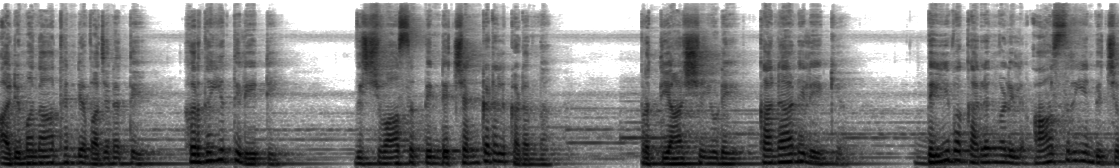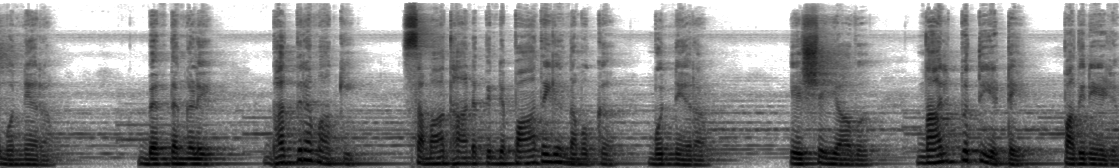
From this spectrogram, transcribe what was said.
അരുമനാഥന്റെ വചനത്തെ ഹൃദയത്തിലേറ്റി വിശ്വാസത്തിന്റെ ചെങ്കടൽ കടന്ന് പ്രത്യാശയുടെ കനാലിലേക്ക് ദൈവകരങ്ങളിൽ ആശ്രയം വെച്ച് മുന്നേറാം. ബന്ധങ്ങളെ ഭദ്രമാക്കി സമാധാനത്തിന്റെ പാതയിൽ നമുക്ക് മുന്നേറാം. യേശയ്യാവ് നാൽപ്പത്തിയെട്ട് പതിനേഴ്.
